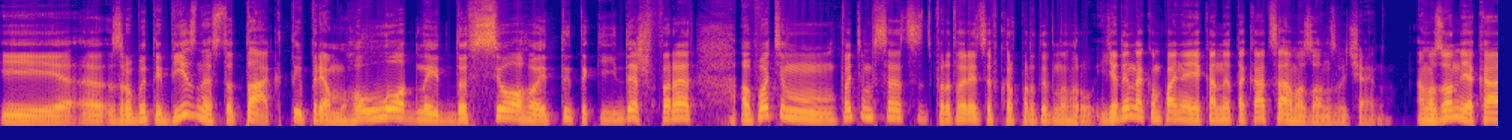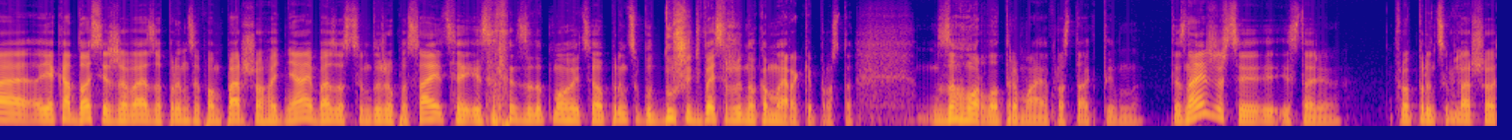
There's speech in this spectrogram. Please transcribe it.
і е, зробити бізнес, то так, ти прям голодний до всього, і ти такий йдеш вперед, а потім потім все це перетворюється в корпоративну гру. Єдина компанія, яка не така, це Amazon, звичайно. Amazon, яка яка досі живе за принципом першого дня, і Безос цим дуже писається, і за, за допомогою цього принципу душить весь ринок Америки. Просто за горло тримає, просто активно. Ти знаєш цю історію? Про принцип першого.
